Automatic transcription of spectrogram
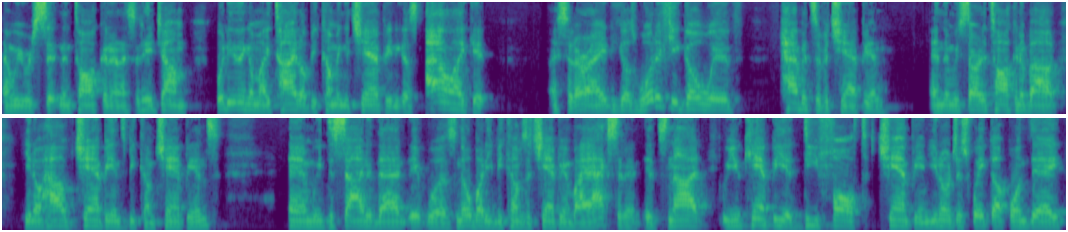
And we were sitting and talking. And I said, Hey, John, what do you think of my title, Becoming a Champion? He goes, I don't like it. I said, All right. He goes, What if you go with Habits of a Champion? And then we started talking about, you know, how champions become champions and we decided that it was nobody becomes a champion by accident. It's not you can't be a default champion. You don't just wake up one day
